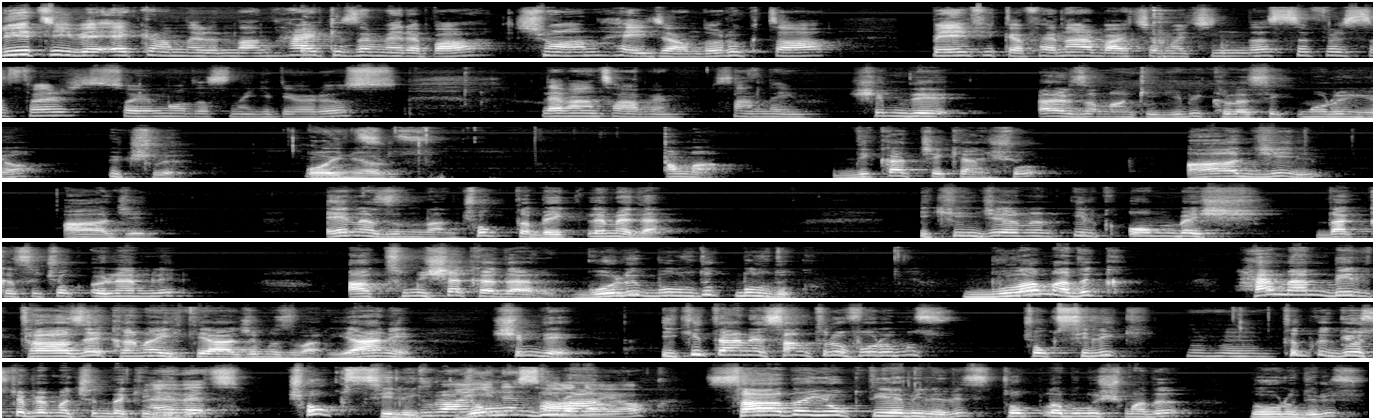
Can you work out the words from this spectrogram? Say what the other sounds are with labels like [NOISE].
Lüye TV ekranlarından herkese merhaba. Şu an heyecan dorukta. Benfica Fenerbahçe maçında 0-0 soyunma odasına gidiyoruz. Levent abim sendeyim. Şimdi her zamanki gibi klasik Mourinho üçlü oynuyoruz. Ama dikkat çeken şu acil acil en azından çok da beklemeden ikinci yarının ilk 15 dakikası çok önemli. 60'a kadar golü bulduk bulduk. Bulamadık. Hemen bir taze kana ihtiyacımız var. Yani şimdi iki tane santroforumuz çok silik. Tıpkı Göztepe maçındaki gibi. Evet. Çok silik. Duran John yine Duran yok. Sağda yok diyebiliriz. Topla buluşmadı. Doğru dürüst.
